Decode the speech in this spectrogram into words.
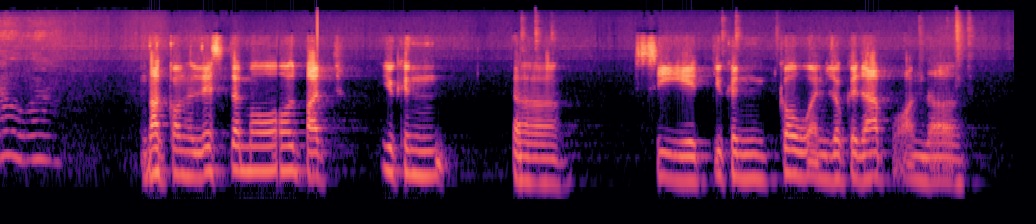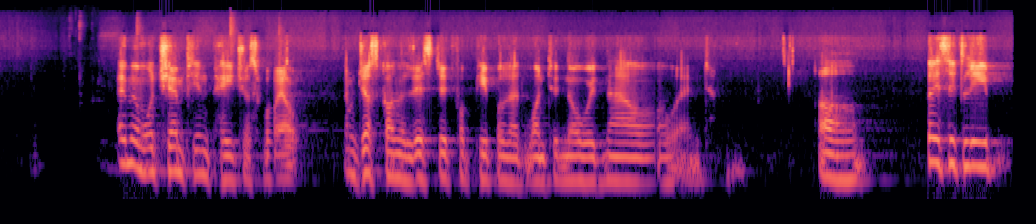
Oh wow. I'm not going to list them all, but you can uh, see it. You can go and look it up on the MMO Champion page as well. I'm just going to list it for people that want to know it now. And uh, basically,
